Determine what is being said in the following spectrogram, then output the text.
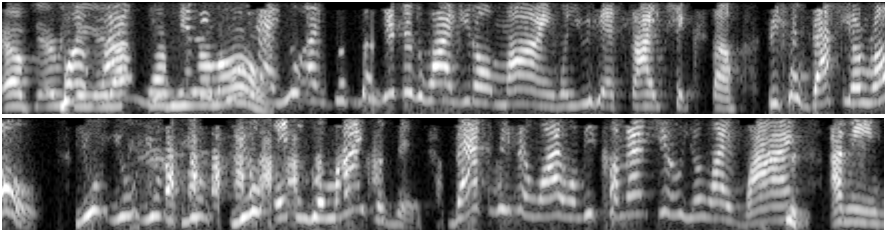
to everything. But and you can't alone. That. You, uh, so this is why you don't mind when you hear side chick stuff because that's your role. You you you you you in your mind for this. That's the reason why when we come at you, you're like, why? I mean,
